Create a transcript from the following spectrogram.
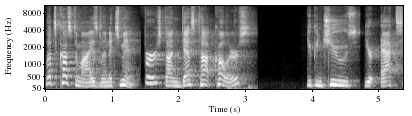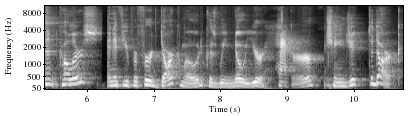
Let's customize Linux Mint. First, on desktop colors, you can choose your accent colors, and if you prefer dark mode, because we know you're hacker, change it to dark.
